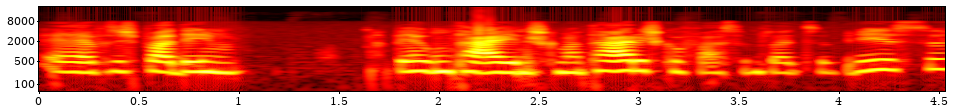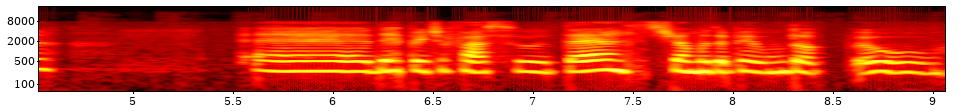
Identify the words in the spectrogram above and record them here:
é, vocês podem perguntar aí nos comentários que eu faço um episódio sobre isso. É, de repente eu faço até, se tiver muita pergunta, eu,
